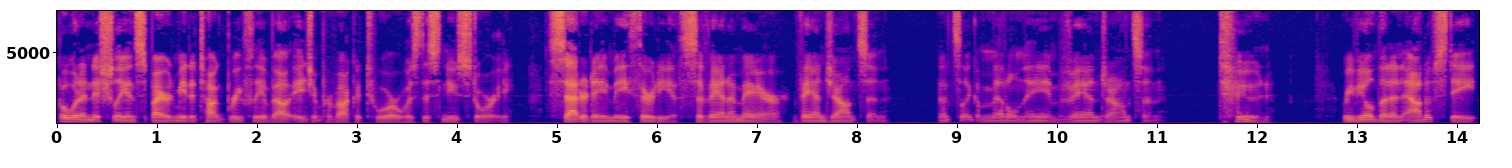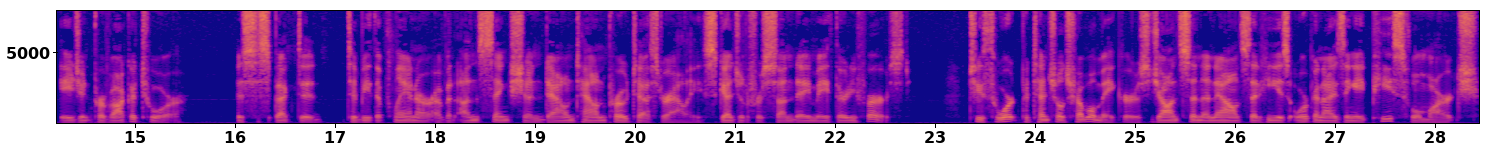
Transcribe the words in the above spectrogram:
But what initially inspired me to talk briefly about Agent Provocateur was this news story. Saturday, May 30th, Savannah Mayor Van Johnson, that's like a metal name, Van Johnson, dude, revealed that an out of state agent provocateur is suspected to be the planner of an unsanctioned downtown protest rally scheduled for Sunday, May 31st. To thwart potential troublemakers, Johnson announced that he is organizing a peaceful march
